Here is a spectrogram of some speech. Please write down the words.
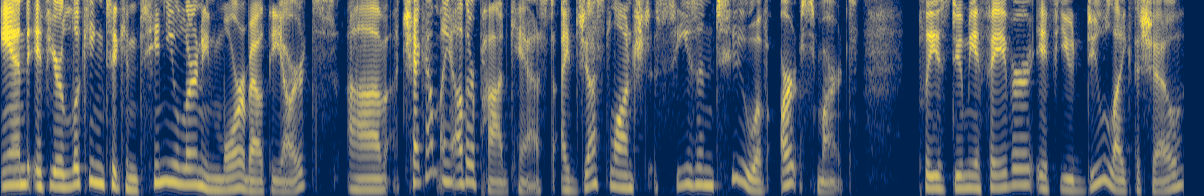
And if you're looking to continue learning more about the arts, um, check out my other podcast. I just launched season two of Art Smart. Please do me a favor if you do like the show,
